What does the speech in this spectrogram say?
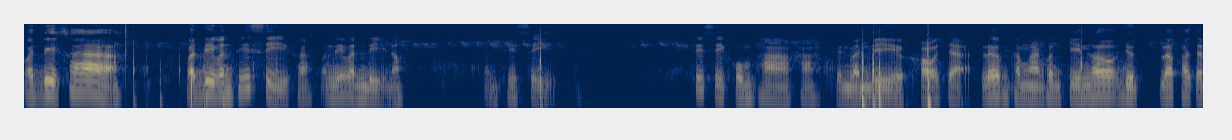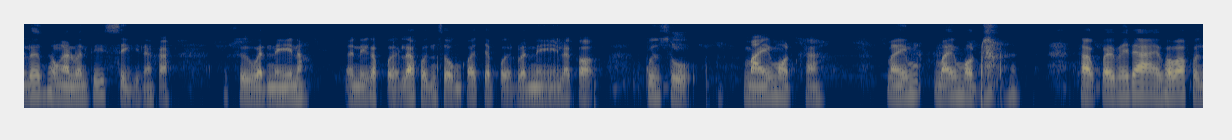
สวัสดีค่ะสวัสดีวันที่สี่ค่ะ วันนี้วันดีเนาะวันที่สี่ที่สี่กุมภาค่ะ เป็นวันดีเขาจะเริ่มทำงานคนจีนเขาหยุดแล้วเขาจะเริ่มทำงานวันที่สี่นะคะคือวันนี้เนาะวันนี้ก็เปิดแล้วขนส่งก็จะเปิดวันนี้ แล้วก็คุณสุไหมหมดค่ะไหมไหมหมดถักไปไม่ได้ เพราะว่าขน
